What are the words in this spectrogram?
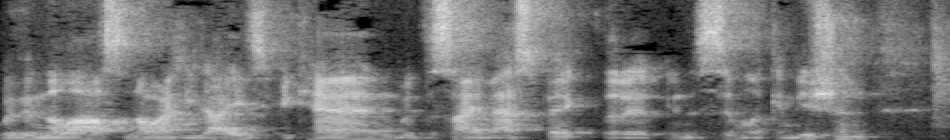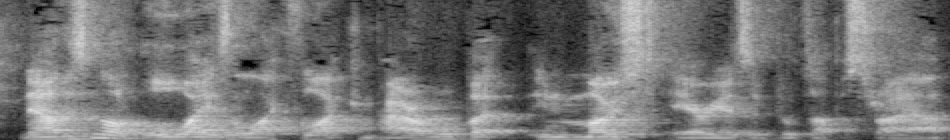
within the last 90 days, if you can, with the same aspect that are in a similar condition? Now, there's not always a like for like comparable, but in most areas of built up Australia,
